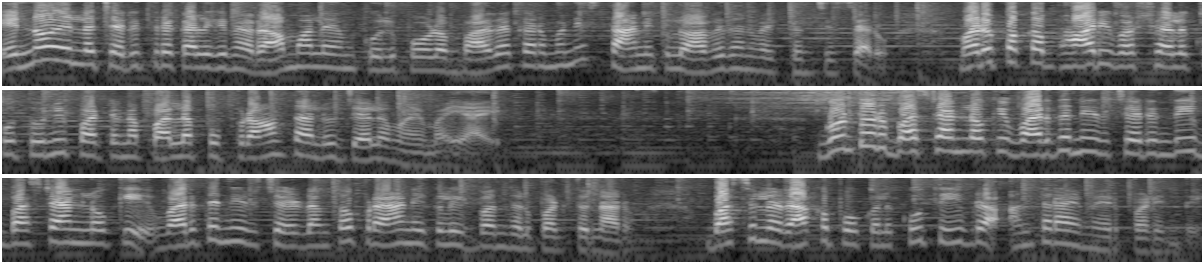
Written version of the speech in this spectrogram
ఎన్నో ఏళ్ళ చరిత్ర కలిగిన రామాలయం కూలిపోవడం బాధాకరమని స్థానికులు ఆవేదన వ్యక్తం చేశారు. మరోపక్క భారీ వర్షాలకు తుని పట్టణ పల్లపు ప్రాంతాలు జలమయమయ్యాయి. గుంటూరు బస్టాండ్లోకి వరద నీరు చేరింది. బస్టాండ్లోకి వరద నీరు చేరడంతో ప్రయాణికులు ఇబ్బందులు పడుతున్నారు. బస్సుల రాకపోకలకు తీవ్ర అంతరాయం ఏర్పడింది.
